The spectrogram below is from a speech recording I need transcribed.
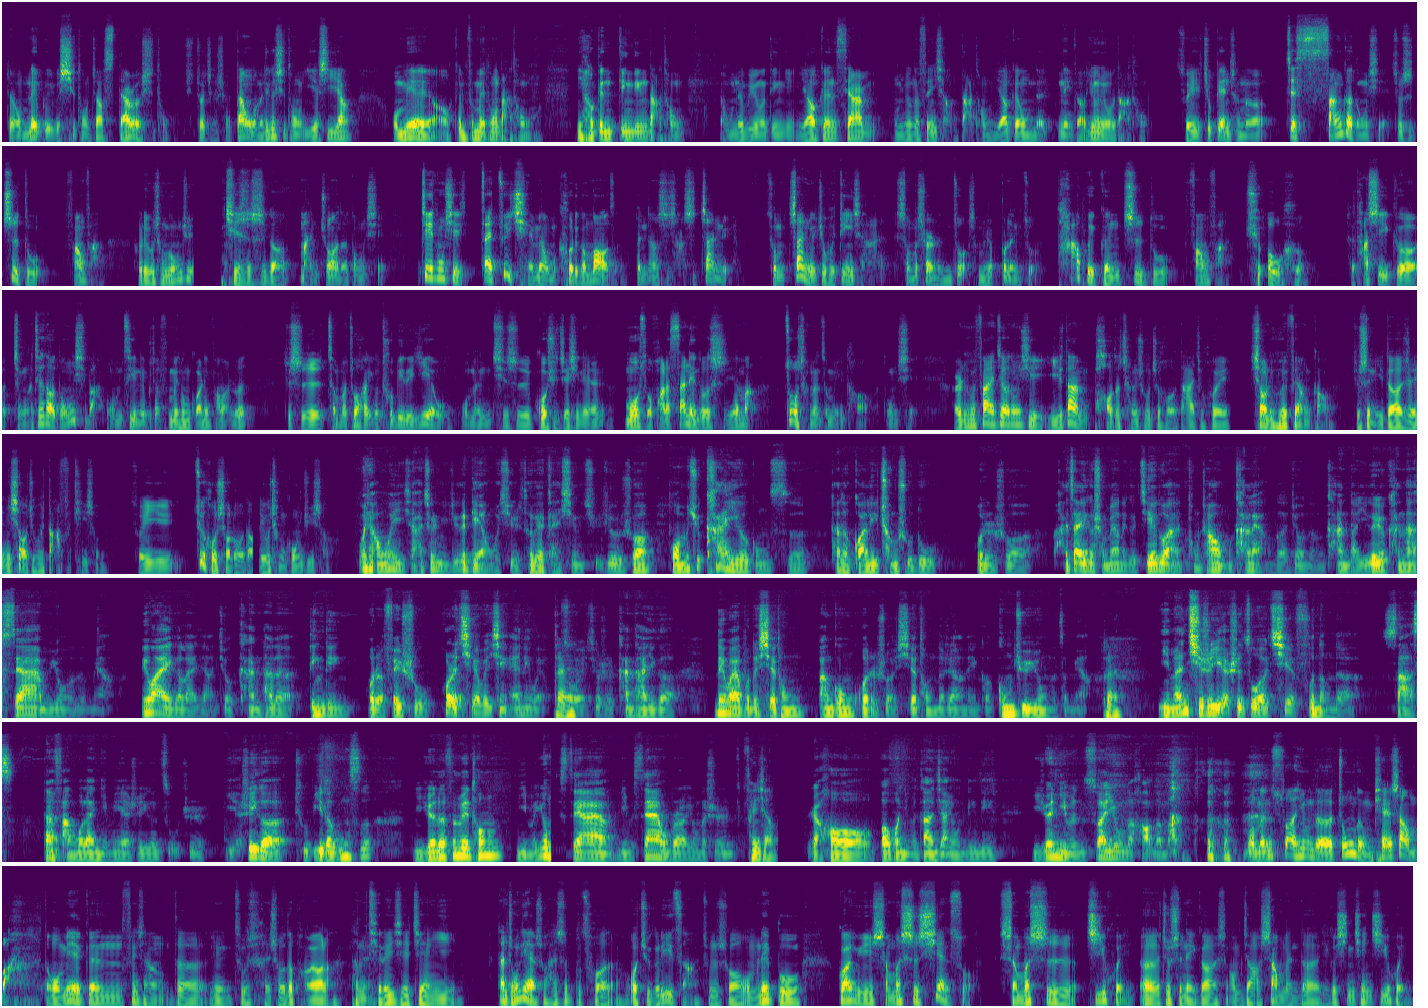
对我们内部有个系统叫 Stereo 系统去做这个事儿，但我们这个系统也是一样，我们也要跟分配通打通，也要跟钉钉打通，我们内部用的钉钉，也要跟 CRM 我们用的分享打通，也要跟我们的那个用友打通，所以就变成了这三个东西，就是制度、方法和流程工具，其实是个蛮重要的东西。这些东西在最前面，我们扣了一个帽子，本质上是啥？是战略。所以，我们战略就会定下来，什么事儿能做，什么事儿不能做。它会跟制度方法去耦合，所以它是一个整个这套东西吧。我们自己内部叫分配通管理方法论，就是怎么做好一个 to B 的业务。我们其实过去这些年摸索，花了三年多的时间嘛，做成了这么一套东西。而你会发现，这个东西一旦跑得成熟之后，大家就会效率会非常高，就是你的人效就会大幅提升。所以最后是落到流程工具上。我想问一下，就是你这个点，我其实特别感兴趣。就是说，我们去看一个公司它的管理成熟度，或者说还在一个什么样的一个阶段，通常我们看两个就能看到，一个就看它 CIM 用的怎么样，另外一个来讲就看它的钉钉或者飞书或者企业微信，anyway 无所谓，就是看它一个内外部的协同办公或者说协同的这样的一个工具用的怎么样。对，你们其实也是做企业赋能的 SaaS。但反过来，你们也是一个组织，也是一个 to B 的公司。你觉得分配通你们用 CIM，你们 CIM 我不知道用的是分享，然后包括你们刚才讲用钉钉，你觉得你们算用的好的吗？我们算用的中等偏上吧。我们也跟分享的，因为都是很熟的朋友了，他们提了一些建议，但总体来说还是不错的。我举个例子啊，就是说我们内部关于什么是线索，什么是机会，呃，就是那个我们叫上门的一个新签机会，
